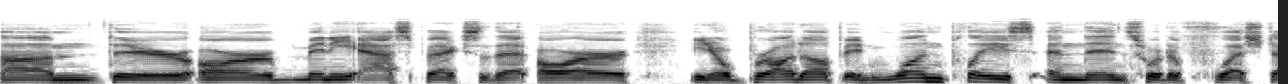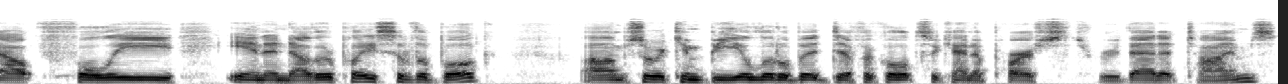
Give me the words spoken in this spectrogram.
Um, there are many aspects that are you know brought up in one place and then sort of fleshed out fully in another place of the book. Um, so it can be a little bit difficult to kind of parse through that at times.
